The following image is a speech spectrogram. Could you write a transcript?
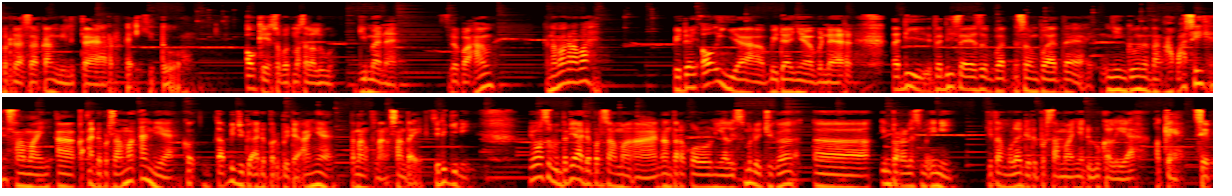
berdasarkan militer kayak gitu. Oke, sobat masa lalu, gimana? Sudah paham? Kenapa kenapa? Bedanya oh iya, bedanya benar. Tadi tadi saya sempat sempat uh, nyinggung tentang apa sih sama uh, ada persamaan ya. Kok tapi juga ada perbedaannya. Tenang-tenang, santai. Jadi gini. Memang sebenarnya ada persamaan antara kolonialisme dan juga uh, imperialisme ini. Kita mulai dari persamaannya dulu kali ya. Oke, sip.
